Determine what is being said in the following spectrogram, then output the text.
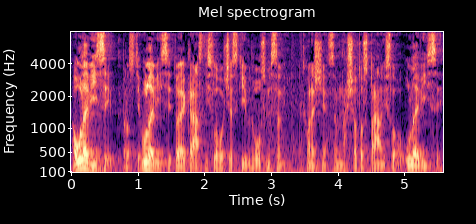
A uleví si, prostě uleví si, to je krásný slovo český, dvousmyslný. Konečně jsem našel to správné slovo, uleví si.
